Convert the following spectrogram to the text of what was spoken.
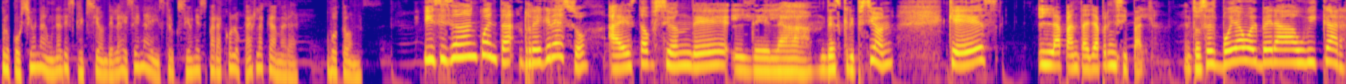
Proporciona una descripción de la escena e instrucciones para colocar la cámara. Botón. Y si se dan cuenta, regreso a esta opción de, de la descripción, que es la pantalla principal. Entonces voy a volver a ubicar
